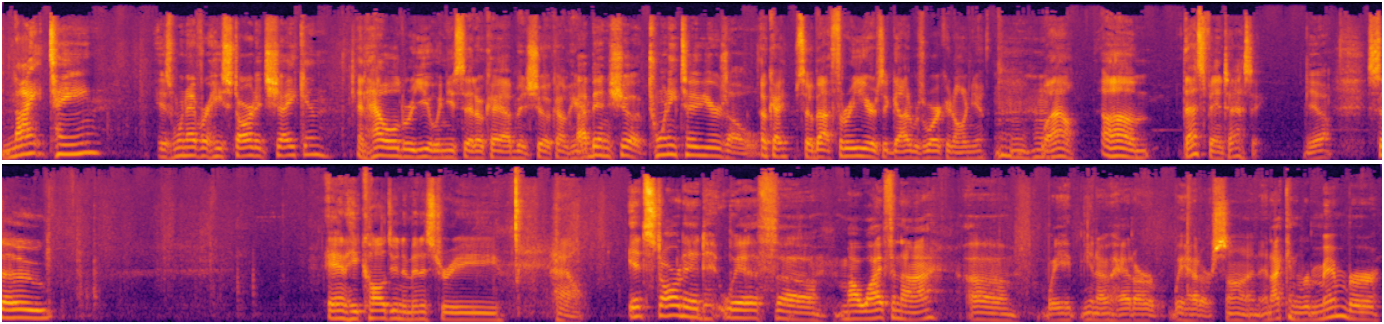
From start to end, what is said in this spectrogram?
Nineteen is whenever he started shaking. And how old were you when you said, "Okay, I've been shook. I'm here"? I've been shook. Twenty two years old. okay, so about three years that God was working on you. Wow, um, that's fantastic. Yeah. So, and He called you into ministry. How? It started with uh, my wife and I. Um, we, you know, had our we had our son, and I can remember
